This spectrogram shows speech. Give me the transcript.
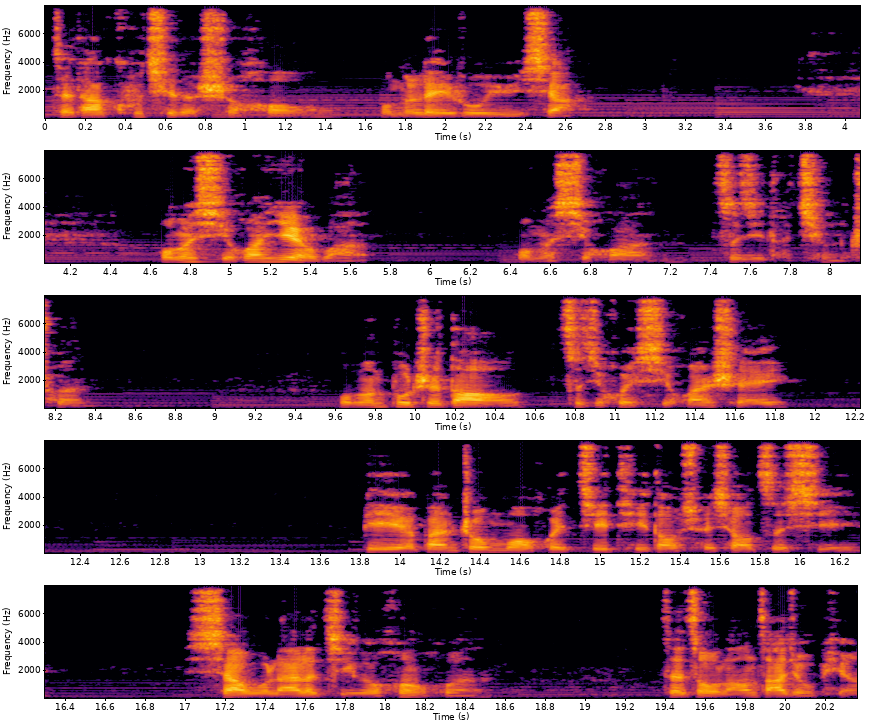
在他哭泣的时候，我们泪如雨下。我们喜欢夜晚，我们喜欢自己的青春。我们不知道自己会喜欢谁。毕业班周末会集体到学校自习，下午来了几个混混。在走廊砸酒瓶，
